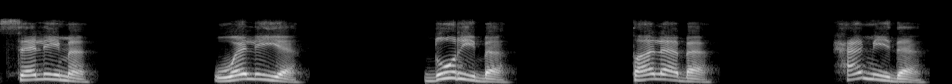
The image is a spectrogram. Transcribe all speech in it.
سلم. ولي. ضرب. طلب. حمد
